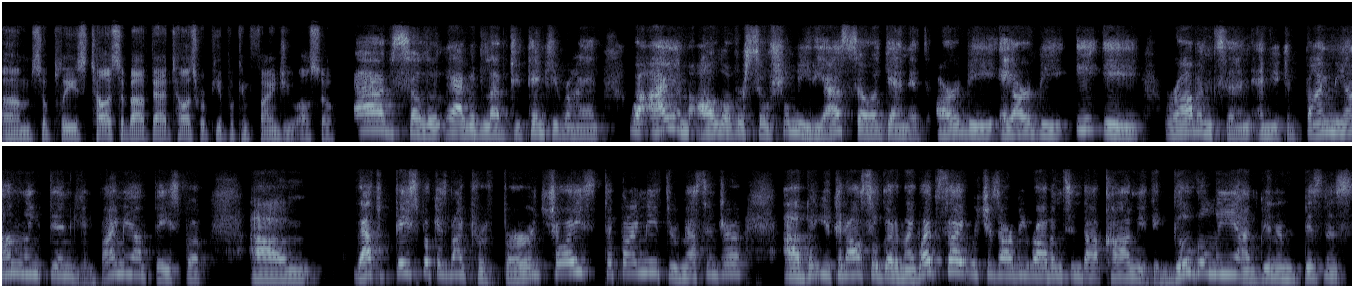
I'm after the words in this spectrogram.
Um, so please tell us about that. Tell us where people can find you also. Absolutely. I would love to. Thank you, Ryan. Well, I am all over social media. So again, it's Arvee, A-R-V-E-E Robinson. And you can find me on LinkedIn. You can find me on Facebook. Um, that's Facebook is my preferred choice to find me through Messenger. Uh, but you can also go to my website, which is arveerobinson.com. You can Google me. I've been in business,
